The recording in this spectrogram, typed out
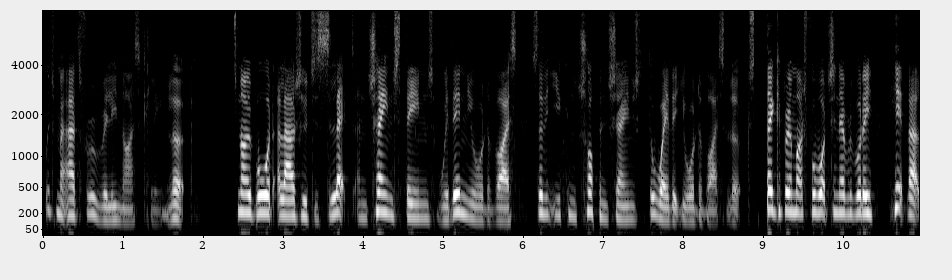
which adds for a really nice clean look. Snowboard allows you to select and change themes within your device so that you can chop and change the way that your device looks. Thank you very much for watching everybody. Hit that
